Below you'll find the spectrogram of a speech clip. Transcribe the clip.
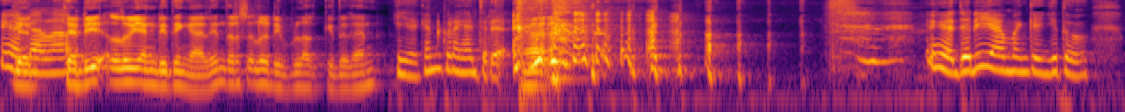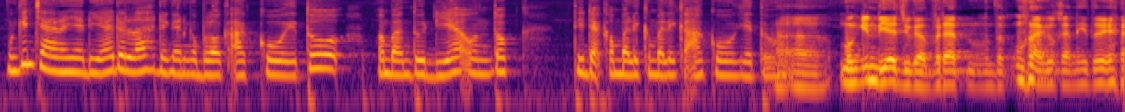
ya Ja- kalau Jadi lu yang ditinggalin terus lu diblok gitu kan? iya kan kurang ajar ya. Enggak, jadi ya emang kayak gitu. Mungkin caranya dia adalah dengan ngeblok aku itu membantu dia untuk tidak kembali-kembali ke aku gitu. Ah, ah. Mungkin dia juga berat untuk melakukan itu ya.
